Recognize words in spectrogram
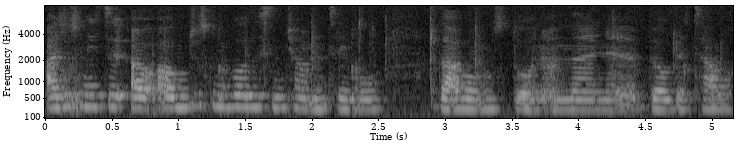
I just need to. I, I'm just gonna build this enchantment table that I've almost done, and then uh, build a tower.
